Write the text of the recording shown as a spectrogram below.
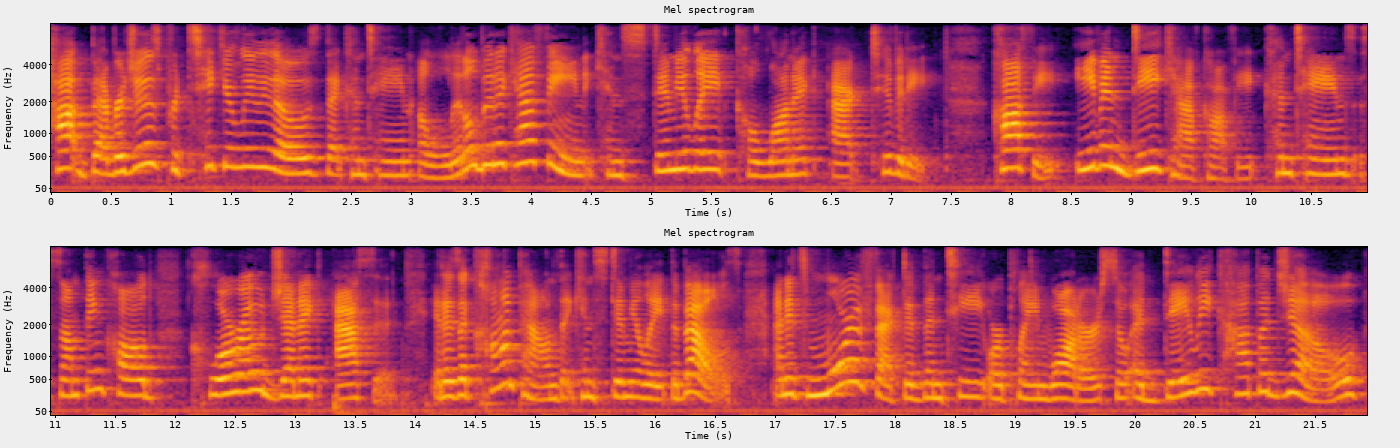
Hot beverages, particularly those that contain a little bit of caffeine, can stimulate colonic activity. Coffee, even decaf coffee, contains something called chlorogenic acid. It is a compound that can stimulate the bowels, and it's more effective than tea or plain water. So, a daily cup of joe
